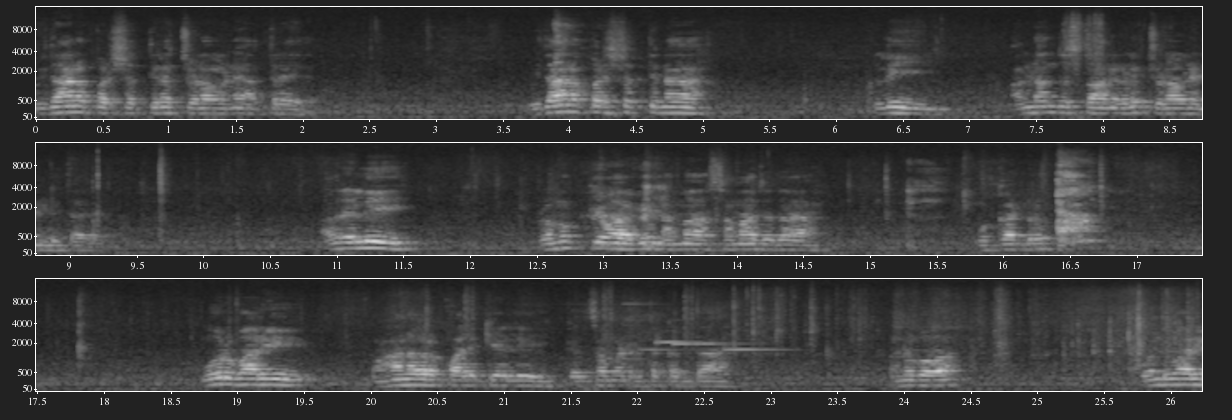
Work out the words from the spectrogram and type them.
ವಿಧಾನ ಪರಿಷತ್ತಿನ ಚುನಾವಣೆ ಹತ್ರ ಇದೆ. ವಿಧಾನ ಪರಿಷತ್ತಿನ ಅಲ್ಲಿ ಹನ್ನೊಂದು ಸ್ಥಾನಗಳಿಗೆ ಚುನಾವಣೆ ನಡೀತಾ ಇದೆ. ಅದರಲ್ಲಿ ಪ್ರಮುಖವಾಗಿ ನಮ್ಮ ಸಮಾಜದ ಮುಖಂಡರು, ಮೂರು ಬಾರಿ ಮಹಾನಗರ ಪಾಲಿಕೆಯಲ್ಲಿ ಕೆಲಸ ಮಾಡಿರ್ತಕ್ಕಂಥ ಅನುಭವ, ಒಂದು ಬಾರಿ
